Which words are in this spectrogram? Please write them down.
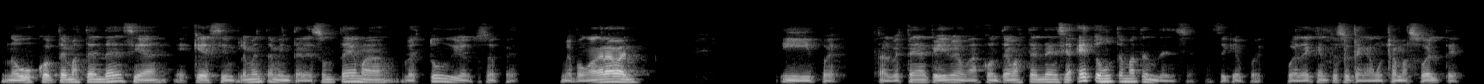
no busco temas tendencia, es que simplemente me interesa un tema, lo estudio, entonces pues me pongo a grabar y pues tal vez tenga que irme más con temas tendencia. Esto es un tema tendencia, así que pues puede que entonces tenga mucha más suerte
